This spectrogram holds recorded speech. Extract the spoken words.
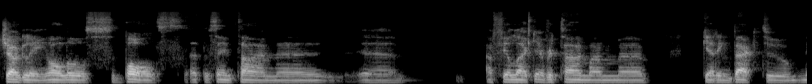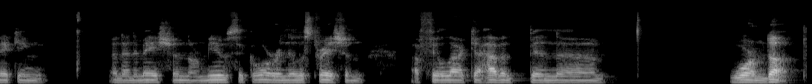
juggling all those balls at the same time. Uh, uh, I feel like every time I'm uh, getting back to making an animation or music or an illustration, I feel like I haven't been um, warmed up.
